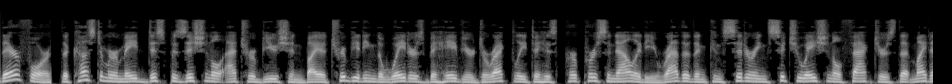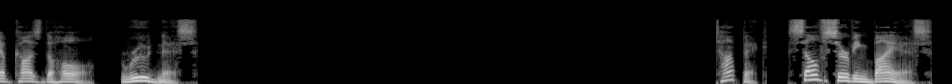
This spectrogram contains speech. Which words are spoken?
Therefore, the customer made dispositional attribution by attributing the waiter's behavior directly to his, her personality rather than considering situational factors that might have caused the whole rudeness. Self-serving bias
